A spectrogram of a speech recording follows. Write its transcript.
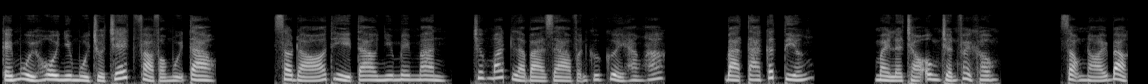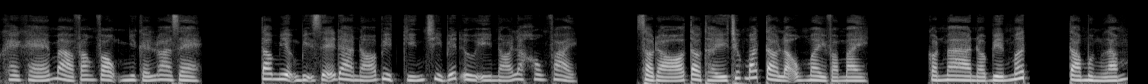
Cái mùi hôi như mùi chuột chết phả vào mũi tao. Sau đó thì tao như mê man, trước mắt là bà già vẫn cứ cười hăng hắc bà ta cất tiếng. Mày là cháu ông trấn phải không? Giọng nói bà khe khé mà vang vọng như cái loa rè. Tao miệng bị dễ đà nó bịt kín chỉ biết ư ý nói là không phải. Sau đó tao thấy trước mắt tao là ông mày và mày. Còn ma nó biến mất. Tao mừng lắm.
